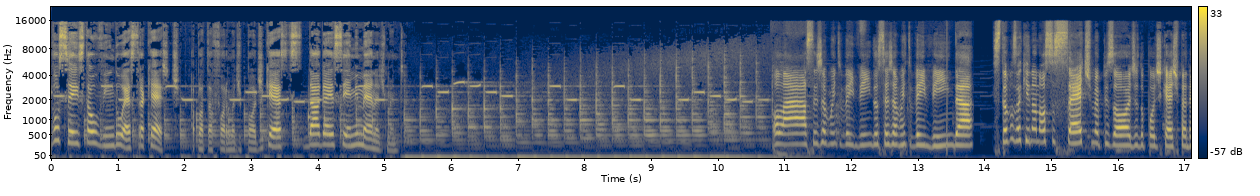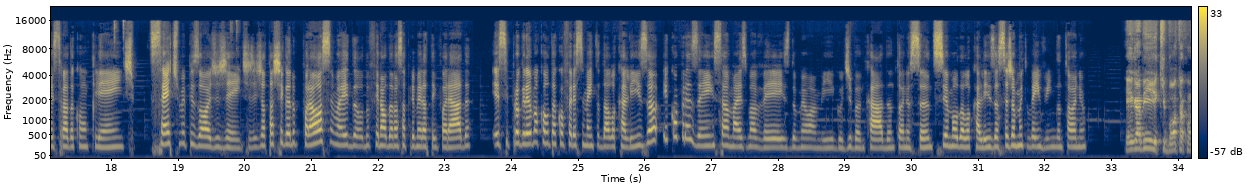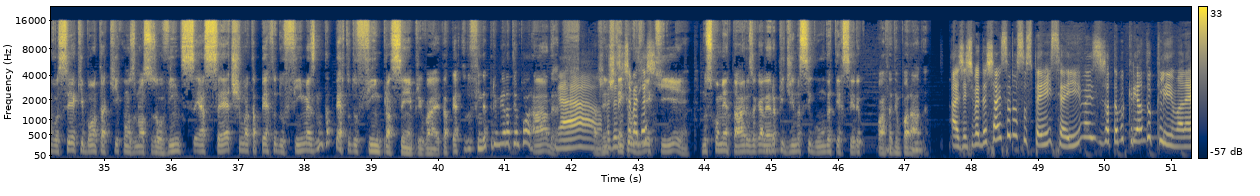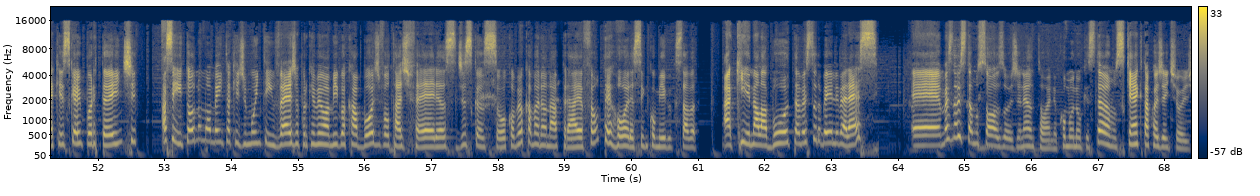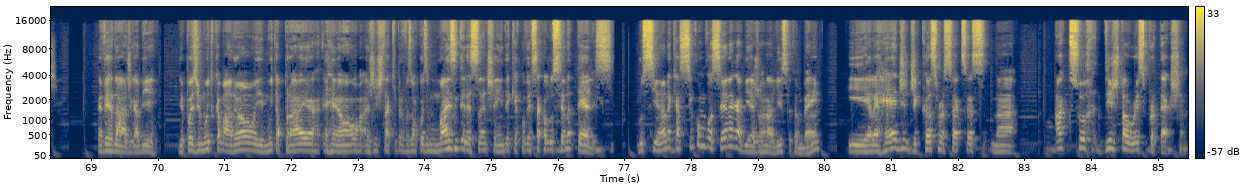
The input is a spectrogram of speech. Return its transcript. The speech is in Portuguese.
Você está ouvindo o ExtraCast, a plataforma de podcasts da HSM Management. Olá, seja muito bem-vindo, seja muito bem-vinda. Estamos aqui no nosso sétimo episódio do podcast Pé na Estrada com o Cliente. Sétimo episódio, gente. A gente já está chegando próximo aí do, do final da nossa primeira temporada. Esse programa conta com o oferecimento da Localiza e com a presença, mais uma vez, do meu amigo de bancada, Antônio Santos, CMO da Localiza. Seja muito bem-vindo, Antônio. Ei, Gabi, que bom estar com você, que bom estar aqui com os nossos ouvintes. É a sétima, está perto do fim, mas não está perto do fim para sempre, vai. Está perto do fim da primeira temporada. Ah, a gente mas tem a gente que ouvir deixar... aqui nos comentários a galera pedindo a segunda, terceira e quarta temporada. A gente vai deixar isso no suspense aí, mas já estamos criando o clima, né? Que isso que é importante. Assim, tô num momento aqui de muita inveja, porque meu amigo acabou de voltar de férias, descansou, comeu camarão na praia. Foi um terror, assim, comigo, que estava aqui na labuta, mas tudo bem, ele merece. É, mas não estamos sós hoje, né, Antônio? Como nunca estamos, quem é que tá com a gente hoje? É verdade, Gabi. Depois de muito camarão e muita praia, é real, a gente está aqui para fazer uma coisa mais interessante ainda, que é conversar com a Luciana Teles. Luciana, que assim como você, né, Gabi, é jornalista também, e ela é Head de Customer Success na Axor Digital Risk Protection.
